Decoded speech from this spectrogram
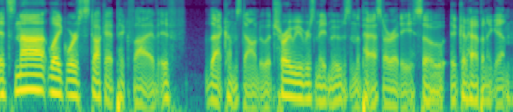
it's not like we're stuck at pick five if that comes down to it. Troy Weaver's made moves in the past already, so it could happen again.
